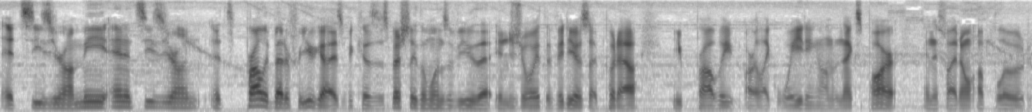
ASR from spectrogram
it's easier on me and it's easier on it's probably better for you guys because especially the ones of you that enjoy the videos I put out, you probably are like waiting on the next part and if I don't upload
